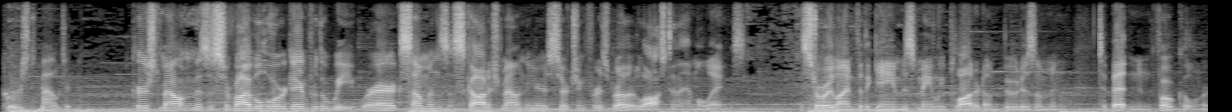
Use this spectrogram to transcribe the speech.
Cursed Mountain. Cursed Mountain is a survival horror game for the Wii, where Eric Simmons a Scottish mountaineer searching for his brother lost in the Himalayas. The storyline for the game is mainly plotted on Buddhism and Tibetan and folklore.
